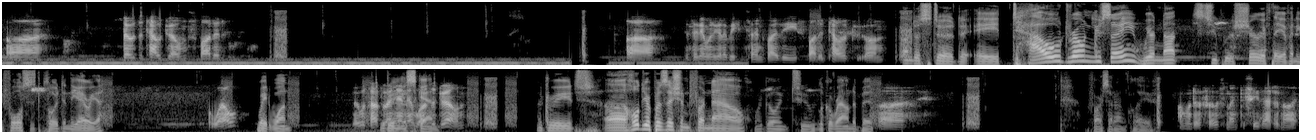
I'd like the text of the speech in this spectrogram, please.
Uh, there was a Tau drone spotted. Concerned by the spotted Tau drone? Understood. A Tau drone, you say? We're not super sure if they have any forces deployed in the area. Well, Wait, one. it was happening doing a and it was scan. a drone. Agreed. Uh, hold your position for now. We're going to look around a bit. Uh, Farsight enclave. I wonder if I was meant to see that or not.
